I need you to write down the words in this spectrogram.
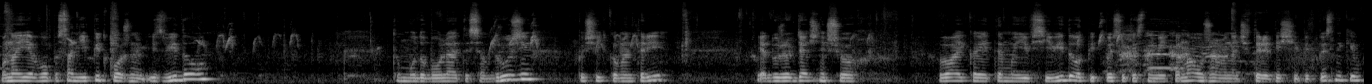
Вона є в описанні під кожним із відео. Тому додавайтеся в друзі, пишіть коментарі. Я дуже вдячний, що лайкаєте мої всі відео, підписуйтесь на мій канал, вже в мене 4 тисячі підписників.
